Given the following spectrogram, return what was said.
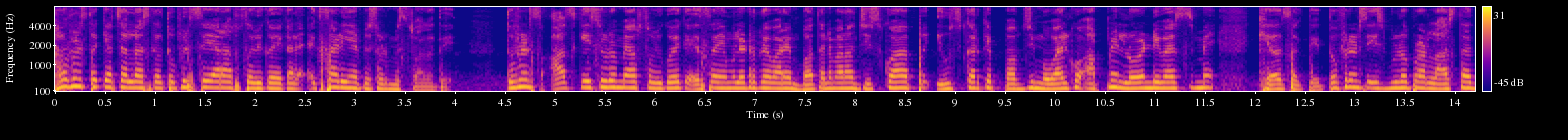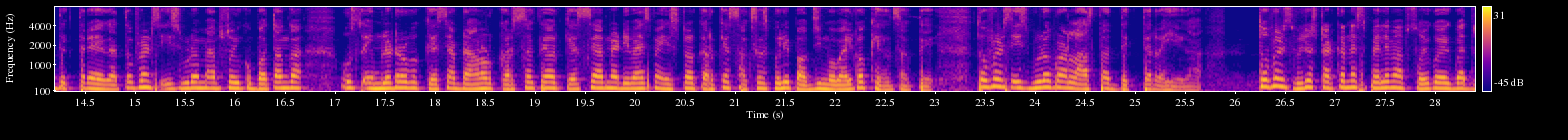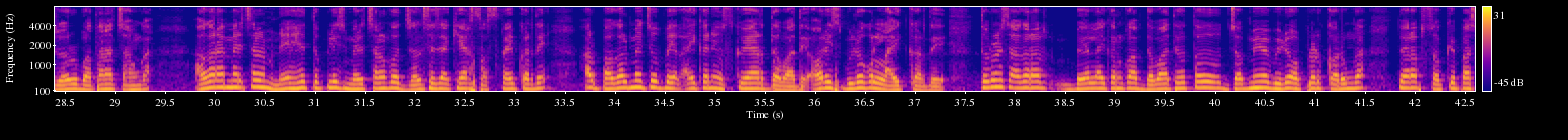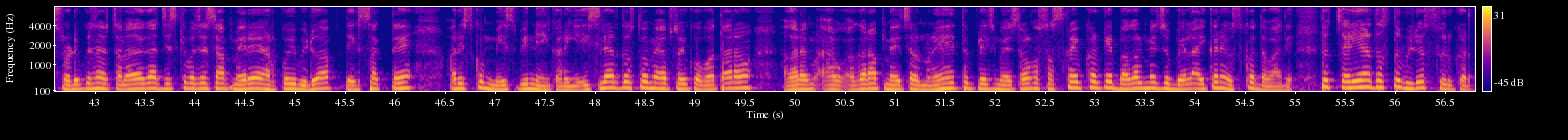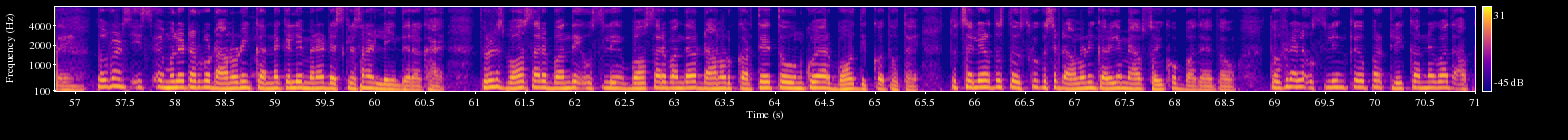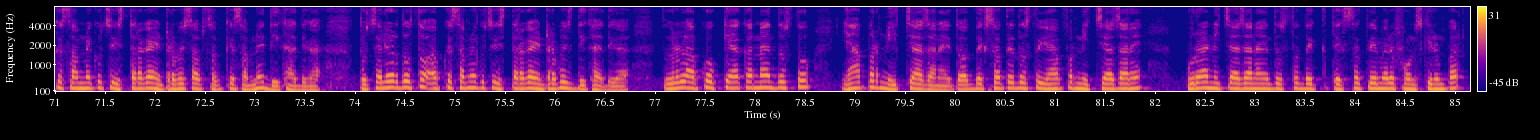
Hello friends तो क्या चल रहा है आजकल? तो फिर से यार आप सभी को एक एक्साइटिंग एपिसोड में स्वागत है। तो फ्रेंड्स, आज के इस वीडियो में आप सभी को एक ऐसा एमुलेटर के बारे में बताने वाला हूँ, जिसको आप यूज़ करके पबजी मोबाइल को अपने लो एंड डिवाइस में खेल सकते हैं। तो फ्रेंड्स, इस वीडियो पर लास्ट तक देखते रहेगा। तो फ्रेंड्स, इस वीडियो में आप सभी को बताऊँगा उस एमुलेटर को कैसे आप डाउनलोड कर सकते हैं और कैसे अपने डिवाइस में इंस्टॉल करके सक्सेसफुली पबजी मोबाइल को खेल सकते हैं। तो फ्रेंड्स, इस वीडियो पर लास्ट तक देखते रहिएगा। तो फ्रेंड्स, वीडियो स्टार्ट करने से पहले मैं आप सभी को एक बात ज़रूर बताना चाहूँगा। अगर आप मेरे चैनल में नए हैं तो प्लीज़ मेरे चैनल को जल्द से जाके यार सब्सक्राइब कर दे और बगल में जो बेल आइकन है, उसको यार दबा दे और इस वीडियो को लाइक कर दे। तो फ्रेंड्स, अगर आप बेल आइकन को आप दबाते हो तो जब मैं वीडियो अपलोड करूँगा तो यार आप सबके पास नोटिफिकेशन चला जाएगा जिसकी वजह से आप मेरे हर कोई वीडियो आप देख सकते हैं और इसको मिस भी नहीं करेंगे। इसलिए यार दोस्तों, मैं आप सभी को बता रहा हूँ, अगर अगर आप मेरे चैनल में नए हैं तो प्लीज़ मेरे चैनल को सब्सक्राइब करके बगल में जो बेल आइकन है, उसको दबा दे। तो चलिए यार दोस्तों, वीडियो शुरू करते हैं। तो फ्रेंड्स, इस एमुलेटर को डाउनलोडिंग करने के लिए मैंने डिस्क्रिप्शन में लिंक दे रखा है। तो फ्रेंड्स बहुत सारे बंदे उस लिंक बहुत सारे बंदे अगर डाउनलोड करते हैं तो उनको यार बहुत दिक्कत होता है। तो चलिए यार दोस्तों उसको कैसे डाउनलोडिंग करेंगे, मैं आप सभी को बता देता हूँ। तो फ़िलहाल उस लिंक के ऊपर क्लिक करने के बाद आपके सामने कुछ इस तरह का इंटरफेस आप सबके सामने दिखाई देगा। तो चलिए यार दोस्तों, आपके सामने कुछ इस तरह का इंटरफेस दिखाई देगा। तो फ़िलहाल आपको क्या करना है दोस्तों, यहाँ पर नीचे आ जाना है। तो आप देख सकते हैं दोस्तों, यहाँ पर नीचे आ जाने पूरा नीचे आ जाना है। दोस्तों, देख देख सकते हैं मेरे फ़ोन स्क्रीन पर।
